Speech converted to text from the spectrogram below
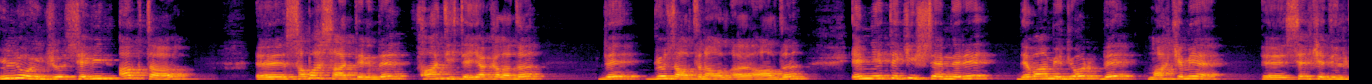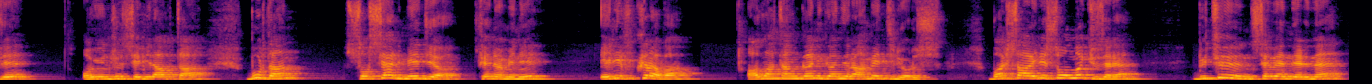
ünlü oyuncu Sevil Aktağ'ı e, sabah saatlerinde Fatih'te yakaladı ve gözaltına al- e, aldı. Emniyetteki işlemleri devam ediyor ve mahkemeye e, sevk edildi. Oyuncu Sevil Aktağ. Buradan sosyal medya fenomeni Elif Kırav'a Allah'tan gani gani rahmet diliyoruz. Başta ailesi olmak üzere bütün sevenlerine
